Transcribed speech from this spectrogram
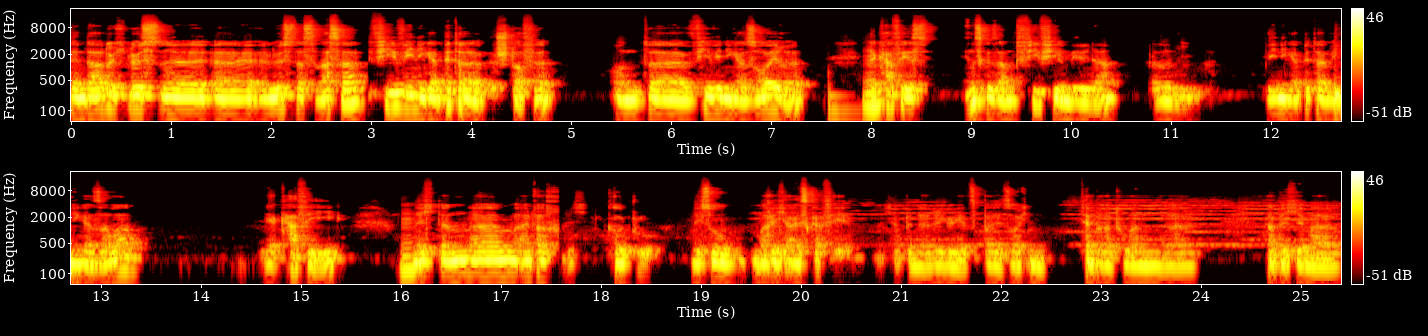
Denn dadurch löst, äh, äh, löst das Wasser viel weniger Bitterstoffe und äh, viel weniger Säure. Der Hm. Kaffee ist insgesamt viel, viel milder. Also weniger bitter, weniger sauer, mehr kaffeeig. Hm. Nicht? Dann ähm, einfach nicht Cold Brew. Nicht so mache ich Eiskaffee. Ich habe in der Regel jetzt bei solchen Temperaturen äh, habe ich immer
